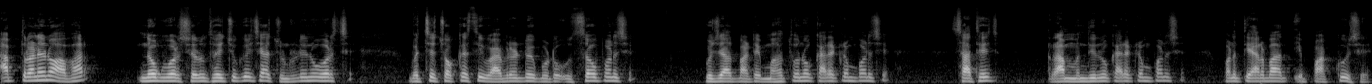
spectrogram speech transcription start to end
આપ ત્રણેયનો આભાર. નવું વર્ષ શરૂ થઈ ચૂક્યું છે. આ ચૂંટણીનું વર્ષ છે. વચ્ચે ચોક્કસથી વાયબ્રન્ટનો એક મોટો ઉત્સવ પણ છે. ગુજરાત માટે મહત્ત્વનો કાર્યક્રમ પણ છે. સાથે જ રામ મંદિરનો કાર્યક્રમ પણ છે. પણ ત્યારબાદ એ પાક્કું છે.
